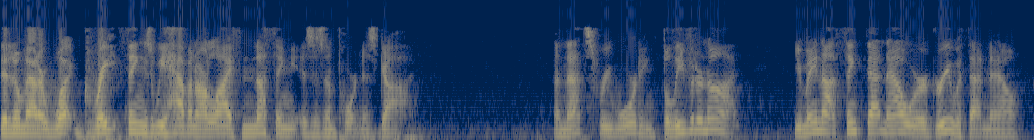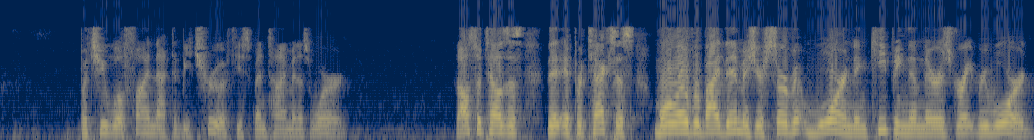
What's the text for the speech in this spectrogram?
that no matter what great things we have in our life, nothing is as important as God. And that's rewarding, believe it or not. You may not think that now or agree with that now, but you will find that to be true if you spend time in His Word. It also tells us that it protects us. Moreover, by them is your servant warned, and keeping them there is great reward.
